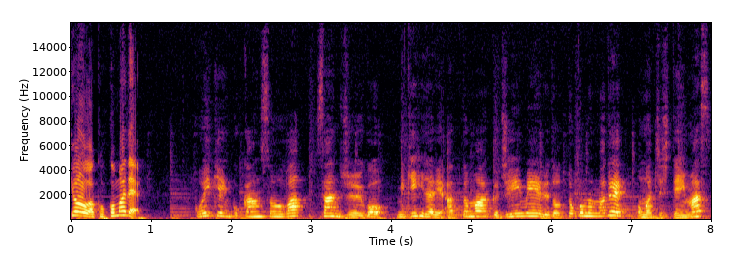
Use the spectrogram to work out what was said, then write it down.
今日はここまでご意見ご感想は35右左アットマーク gmail.com までお待ちしています。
